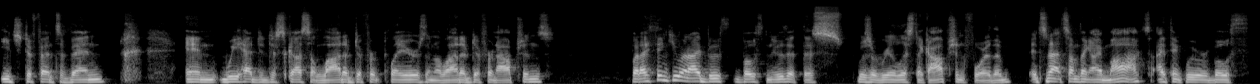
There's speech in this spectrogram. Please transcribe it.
each defensive end and we had to discuss a lot of different players and a lot of different options. But I think you and I both both knew that this was a realistic option for them. It's not something I mocked. I think we were both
